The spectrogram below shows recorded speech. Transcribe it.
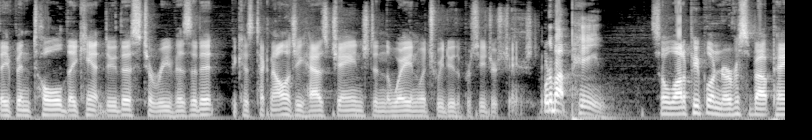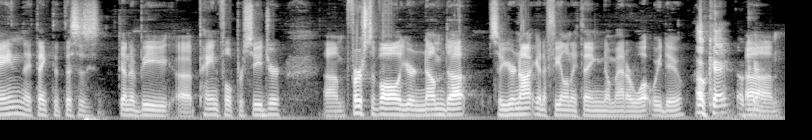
they've been told they can't do this to revisit it because technology has changed and the way in which we do the procedures changed. What about pain? So a lot of people are nervous about pain. They think that this is going to be a painful procedure. Um, first of all, you're numbed up, so you're not going to feel anything no matter what we do. Okay, okay. Um,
